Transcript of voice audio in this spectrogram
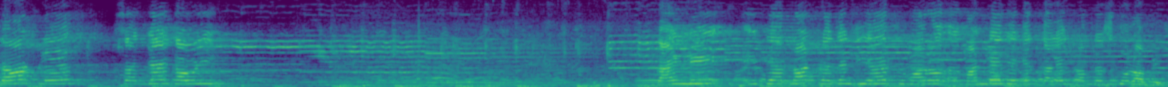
third place, Sanjay Gauli. Kindly, if they are not present here, tomorrow, uh, Monday, they can collect from the school office.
